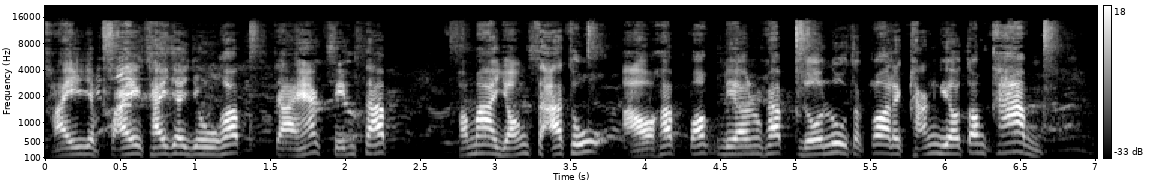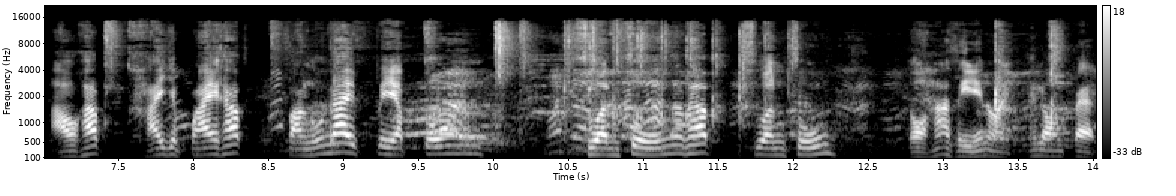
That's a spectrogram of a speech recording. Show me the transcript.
ใครจะไปใครจะอยู่ครับจ่าแฮกสินทรัพย์พม่าหยองสาธุเอาครับบล็อกเดียวนะครับโดนลูกตะกร้อได้ครั้งเดียวต้องข้าม เอาครับ ใครจะไปครับ ฝั่งนู้นได้เปรียบตรงส่วนสูงนะครับ ส่วนสูงต่อ5สีหน่อยให้ลองแปด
